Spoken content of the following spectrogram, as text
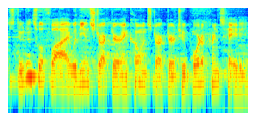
Students will fly with the instructor and co instructor to Port au Prince, Haiti.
